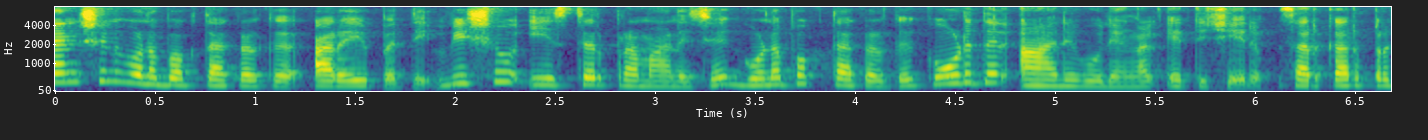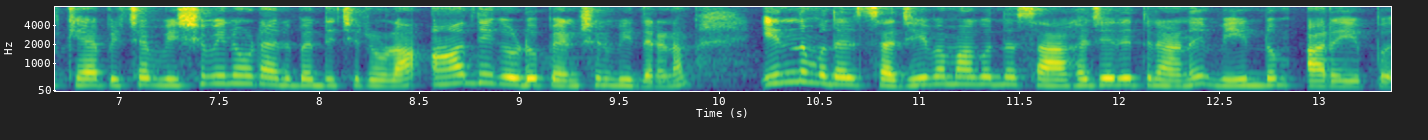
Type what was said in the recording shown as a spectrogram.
പെൻഷൻ ഗുണഭോക്താക്കൾക്ക് അറിയിപ്പെത്തി വിഷു ഈസ്റ്റർ പ്രമാണിച്ച് ഗുണഭോക്താക്കൾക്ക് കൂടുതൽ ആനുകൂല്യങ്ങൾ എത്തിച്ചേരും. സർക്കാർ പ്രഖ്യാപിച്ച വിഷുവിനോടനുബന്ധിച്ചിട്ടുള്ള ആദ്യ ഗഡു പെൻഷൻ വിതരണം ഇന്നു മുതൽ സജീവമാകുന്ന സാഹചര്യത്തിലാണ് വീണ്ടും അറിയിപ്പ്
